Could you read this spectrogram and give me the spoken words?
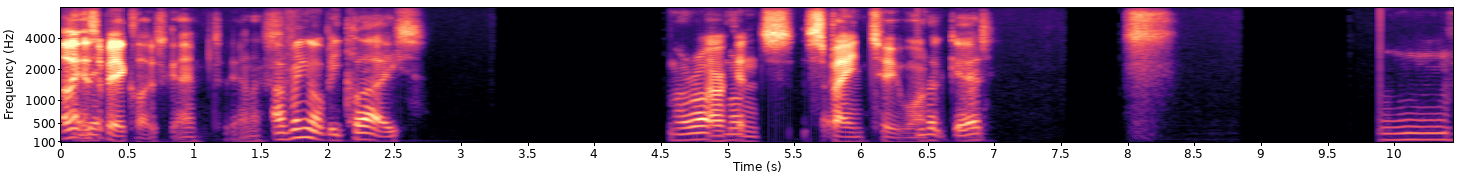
I think do. it's a bit a close game, to be honest. I think it'll be close. I Morocco reckon S- Spain 2 1. look good. Mm,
